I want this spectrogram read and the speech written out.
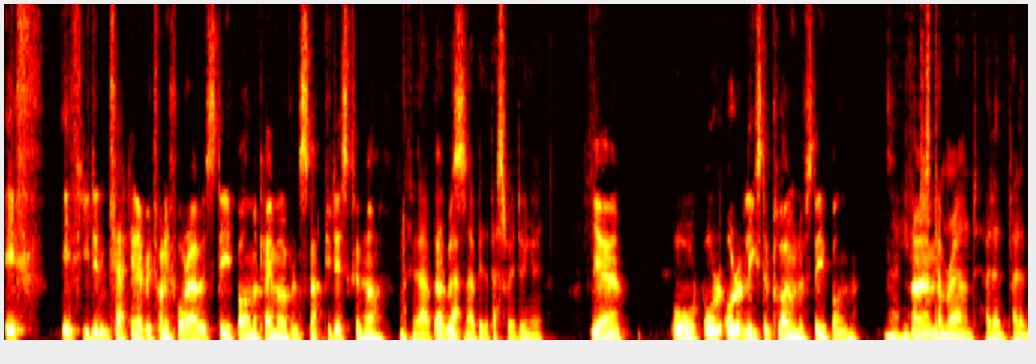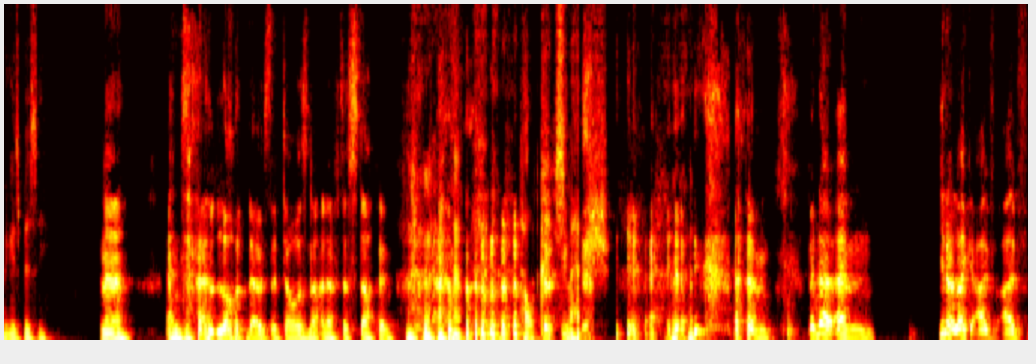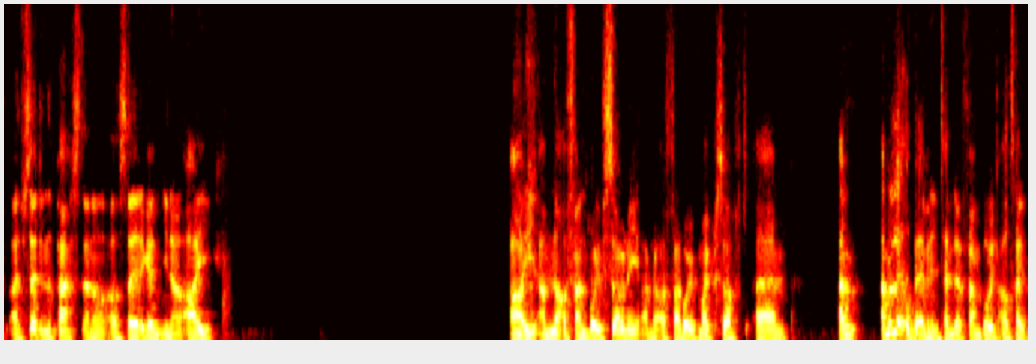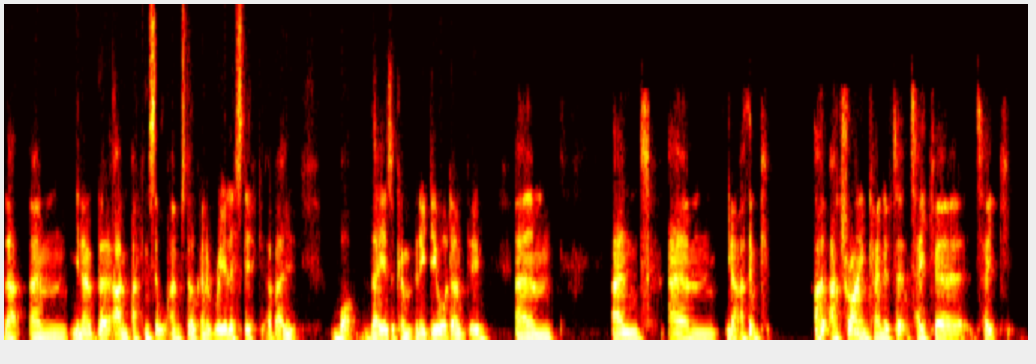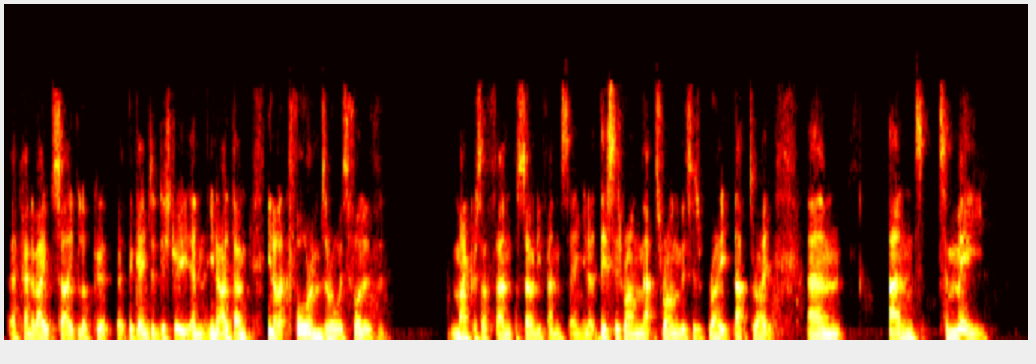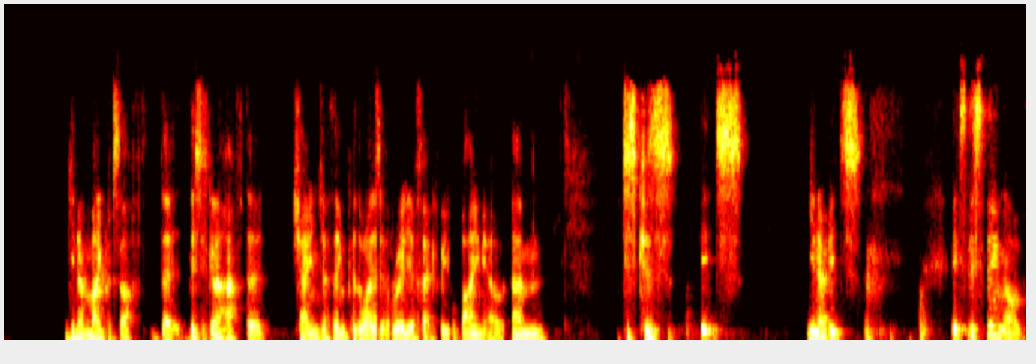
if if you didn't check in every 24 hours, Steve Ballmer came over and snapped your discs in half. I think that would be that about, was- that would be the best way of doing it. Yeah, or or or at least a clone of Steve Ballmer. No, he could just come Um, round. I don't. I don't think he's busy. No. And uh, Lord knows the door's not enough to stop him. Hulk smash. yeah, yeah. um, but no, um, you know, like I've I've I've said in the past, and I'll, I'll say it again. You know, I I am not a fanboy of Sony. I'm not a fanboy of Microsoft. Um, I'm I'm a little bit of a Nintendo fanboy. I'll take that. Um, you know, but I'm I can still I'm still kind of realistic about what they as a company do or don't do. Um, and um, you know, I think I, I try and kind of t- take a take a kind of outside look at, at the games industry, and you know, I don't, you know, like forums are always full of Microsoft fans, Sony fans saying, you know, this is wrong, that's wrong, this is right, that's right, um, and to me, you know, Microsoft, that this is going to have to change, I think, otherwise it'll really affect people buying it out. Um, just because it's, you know, it's it's this thing of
